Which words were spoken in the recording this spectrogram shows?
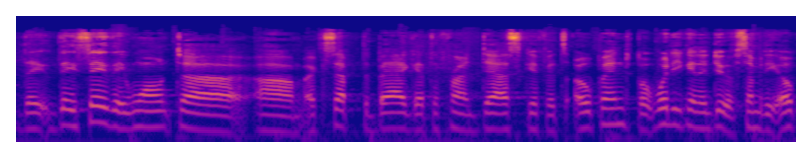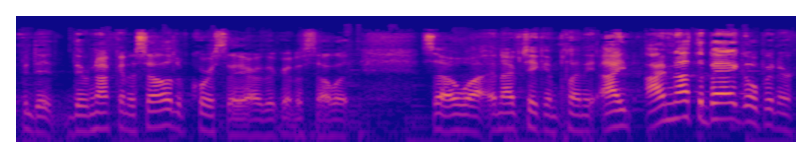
They, they say they won't uh, um, accept the bag at the front desk if it's opened but what are you going to do? If somebody opened it they're not going to sell it? Of course they are they're going to sell it. So uh, and i've taken plenty I, i'm not the bag opener.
